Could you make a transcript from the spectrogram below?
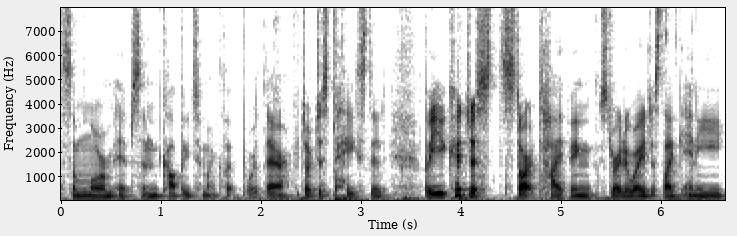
some lorem ipsum copied to my clipboard there, which I've just pasted. But you could just start typing straight away, just like any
